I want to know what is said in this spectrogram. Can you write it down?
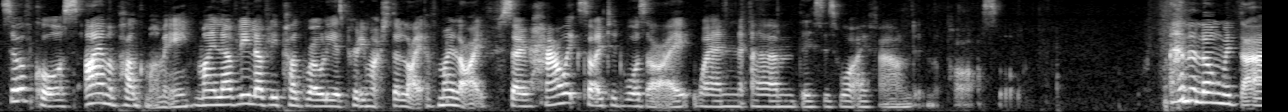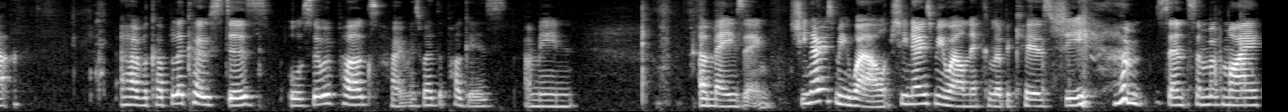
So of course I am a pug mummy. My lovely lovely pug Rolly is pretty much the light of my life. So how excited was I when um, this is what I found in the parcel and along with that I have a couple of coasters also with pugs home is where the pug is I mean amazing. She knows me well. She knows me well, Nicola, because she um, sent some of my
